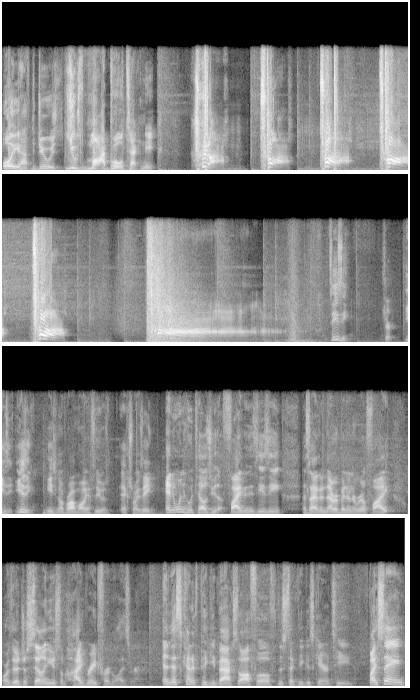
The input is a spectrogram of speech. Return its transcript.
All you have to do is use my bull technique. Easy. Sure, easy, easy, easy, no problem. All you have to do is X, Y, Z. Anyone who tells you that fighting is easy has either never been in a real fight or they're just selling you some high-grade fertilizer. And this kind of piggybacks off of this technique is guaranteed. By saying,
